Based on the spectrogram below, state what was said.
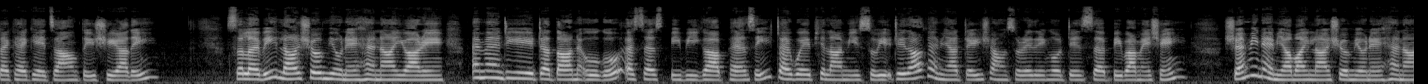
တိုက်ခိုက်ခဲ့ကြောင်းသိရှိရသည်။ ဆလဘီလာရှိုးမြို့နယ်ဟန်နာရွာတွင် MNDA တပ်သား2ဦးကို SSPB ကဖမ်းဆီးတိုက်ပွဲဖြစ်လာမည်ဆို၍ဒေသခံများတိမ်းရှောင်ဆိုတဲ့တဲ့ကိုတင်ဆက်ပေးပါမယ်ရှင်။ရှမ်းပြည်နယ်မြောက်ပိုင်းလာရှိုးမြို့နယ်ဟန်နာ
